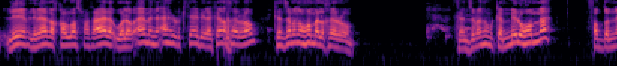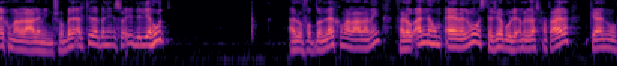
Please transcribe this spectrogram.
ليه لماذا قال الله سبحانه وتعالى ولو آمن أهل الكتاب لكان خير لهم؟ كان زمانهم هم اللي خير لهم. كان زمانهم كملوا هم فضلناكم على العالمين. مش ربنا قال كده لبني إسرائيل؟ لليهود. قالوا فضلناكم على العالمين. فلو أنهم آمنوا واستجابوا لأمر الله سبحانه وتعالى كانوا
